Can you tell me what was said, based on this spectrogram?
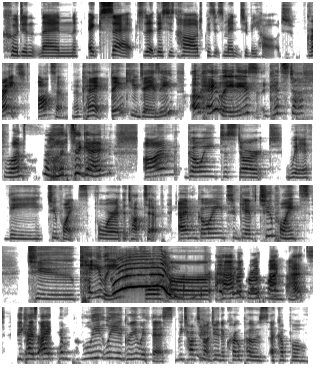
couldn't then accept that this is hard because it's meant to be hard. Great. Awesome. Okay. Thank you, Daisy. Okay, ladies. Good stuff once once again. I'm going to start with the two points for the top tip. I'm going to give two points to Kaylee for her have a growth mindset because I completely agree with this. We talked about doing the crow pose a couple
